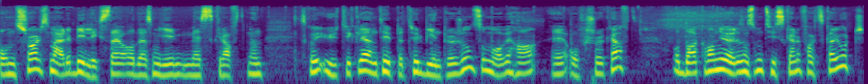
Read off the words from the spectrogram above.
onshore, som er det billigste og det som gir mest kraft. Men skal vi utvikle denne type turbinproduksjon, så må vi ha eh, offshorekraft. Og da kan man gjøre sånn som tyskerne faktisk har gjort.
